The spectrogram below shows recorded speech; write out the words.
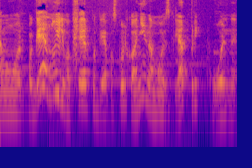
MMORPG, ну или вообще RPG, поскольку они, на мой взгляд, прикольные.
